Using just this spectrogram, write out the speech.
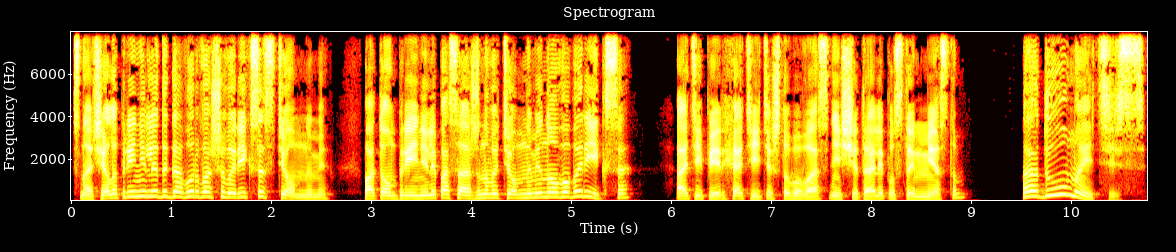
Сначала приняли договор вашего Рикса с темными, потом приняли посаженного темными нового Рикса, а теперь хотите, чтобы вас не считали пустым местом? Одумайтесь.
